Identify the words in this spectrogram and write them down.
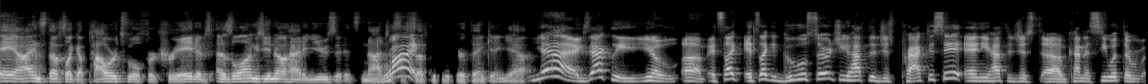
AI and stuff's like a power tool for creatives as long as you know how to use it. It's not just right. a substitute for thinking. Yeah. Yeah, exactly. You know, um, it's like it's like a Google search. You have to just practice it and you have to just um, kind of see what the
